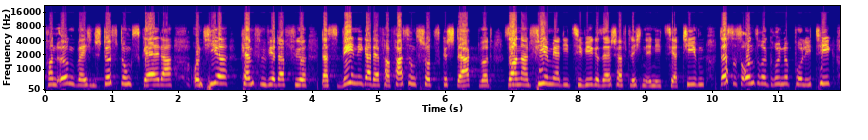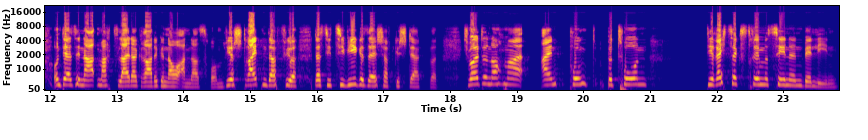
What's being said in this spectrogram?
von irgendwelchen Stiftungsgelder. Und hier kämpfen wir dafür, dass weniger der Verfassungsschutz gestärkt wird, sondern vielmehr die zivilgesellschaftlichen Initiativen. Das ist unsere grüne Politik und der Senat macht es leider gerade genau andersrum. Wir streiten dafür, dass die Zivilgesellschaft gestärkt wird. Ich wollte noch mal einen Punkt betonen, die rechtsextreme Szene in Berlin.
